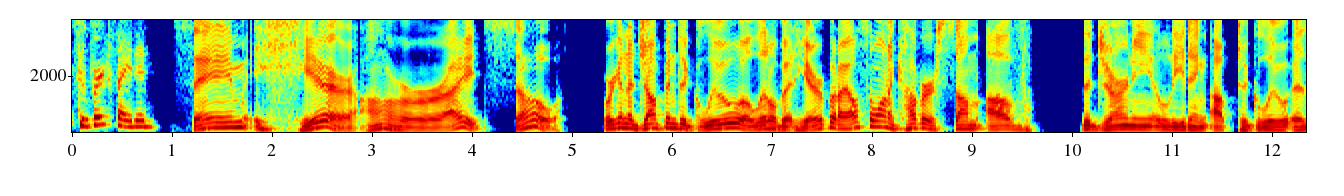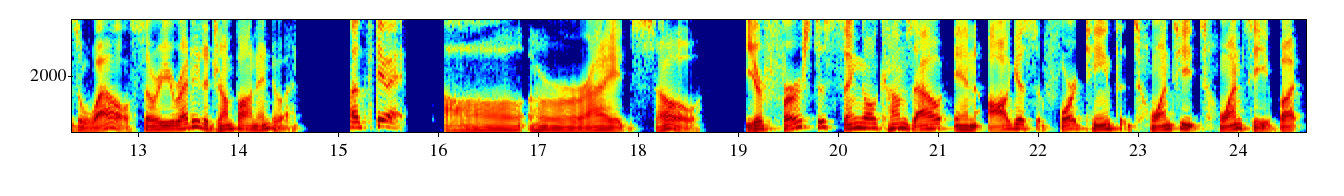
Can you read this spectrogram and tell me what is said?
Super excited. Same here. All right. So we're going to jump into glue a little bit here, but I also want to cover some of the journey leading up to glue as well. So are you ready to jump on into it? Let's do it. All right. So your first single comes out in August 14th, 2020. But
